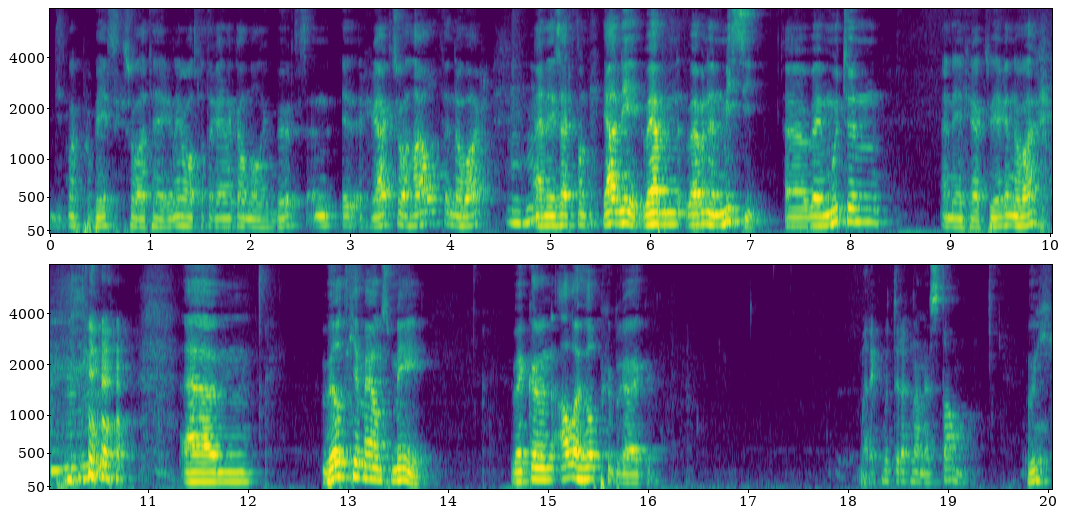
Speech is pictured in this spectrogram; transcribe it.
Dietmar probeert zich zo wat te herinneren wat er eigenlijk allemaal gebeurd is. En hij raakt zo half in de war. Mhm. En hij zegt van... Ja, nee, we hebben, we hebben een missie. Eh, wij moeten... En hij raakt weer in de war. Ehm, wilt je met ons mee? Wij kunnen alle hulp gebruiken. Maar ik moet terug naar mijn stam. Oei,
